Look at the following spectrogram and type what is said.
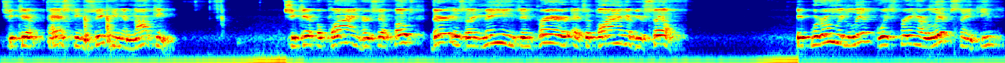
She kept asking, seeking, and knocking. She kept applying herself. Folks, there is a means in prayer It's applying of yourself. If we're only lip whispering or lip syncing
